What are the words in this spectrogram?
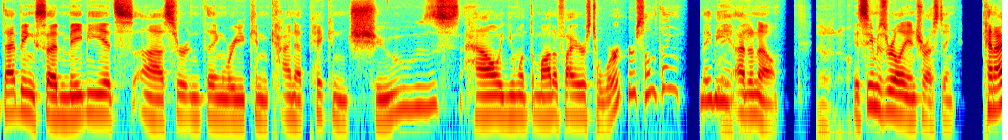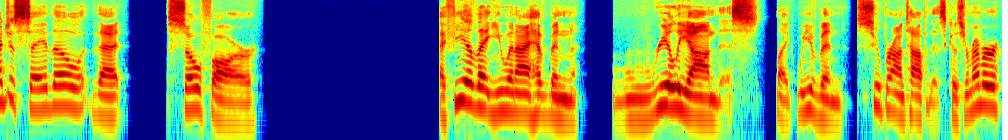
that being said, maybe it's a certain thing where you can kind of pick and choose how you want the modifiers to work or something. Maybe, Maybe. I don't know. I don't know. It seems really interesting. Can I just say though that so far, I feel that you and I have been really on this. Like we have been super on top of this. Because remember,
